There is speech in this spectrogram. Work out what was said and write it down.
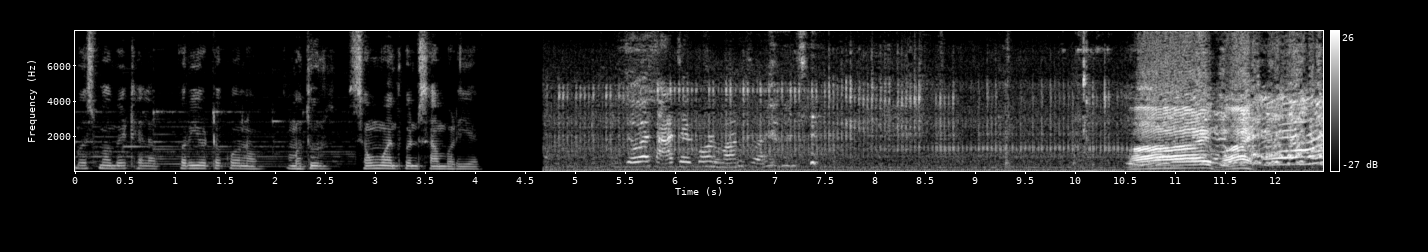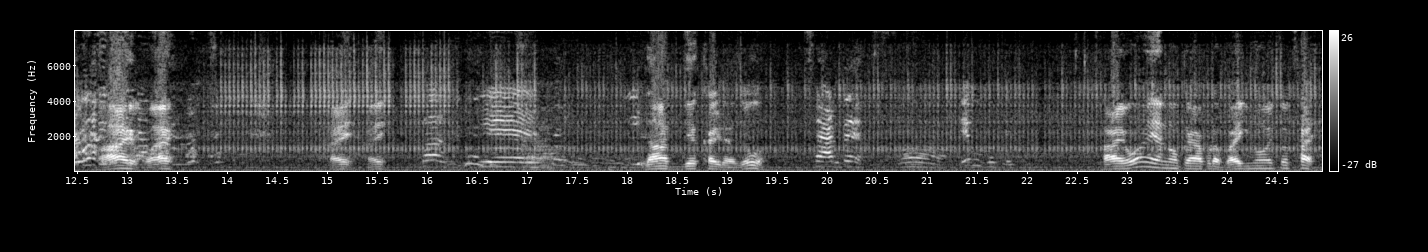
બસમાં બેઠેલા પર્યટકોનો મધુર સંવાદ પણ સાંભળીએ. સાથે કોણ માણસો ભાઈ ભાઈ ભાઈ ભાઈ. હાય હાય. દાંત દેખાડ્યા જો. થાય હોય એનો કઈ આપણા ભાઈ હોય તો થાય.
